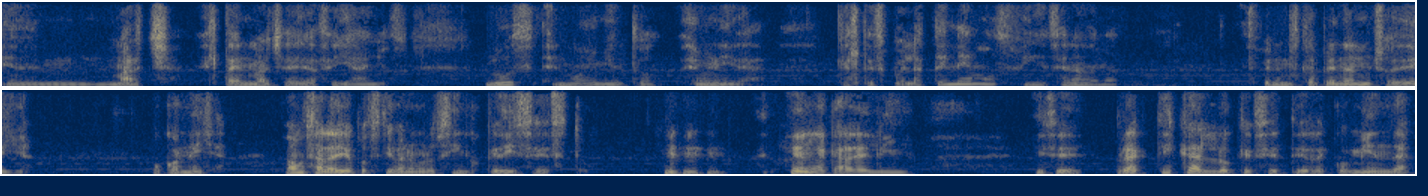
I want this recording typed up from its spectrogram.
en marcha, está en marcha desde hace ya años. Luz en movimiento de unidad. Que esta escuela tenemos, fíjense nada más. Esperemos que aprendan mucho de ella o con ella. Vamos a la diapositiva número 5 que dice esto. en la cara del niño. Dice, ¿practicas lo que se te recomienda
